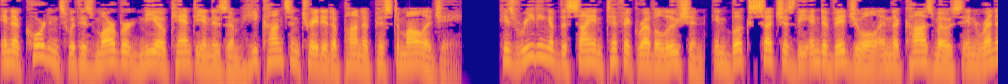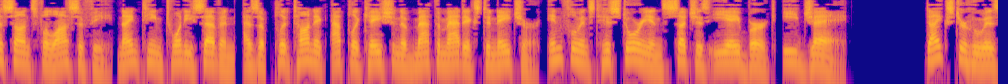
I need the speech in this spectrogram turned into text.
In accordance with his Marburg Neo-Kantianism he concentrated upon epistemology. His reading of the scientific revolution, in books such as The Individual and the Cosmos in Renaissance Philosophy 1927, as a «Platonic» application of mathematics to nature, influenced historians such as E. A. Burtt, E. J. Dijksterhuis,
